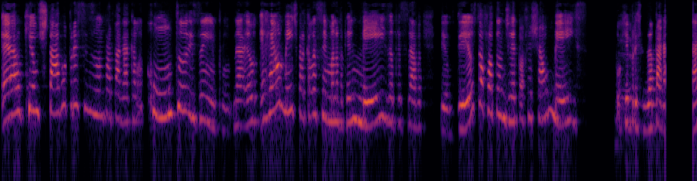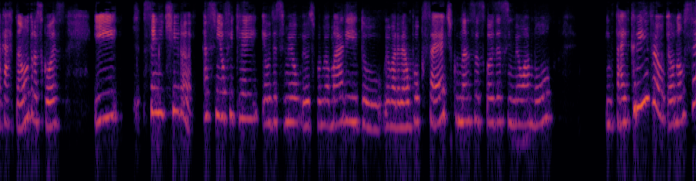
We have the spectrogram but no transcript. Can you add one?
é o que eu estava precisando para pagar aquela conta, exemplo. Né? Eu, realmente, para aquela semana, para aquele mês, eu precisava. Meu Deus, está faltando dinheiro para fechar o mês. Porque é. precisa pagar cartão, outras coisas. E, sem mentira, assim, eu fiquei, eu disse, meu, eu disse pro meu marido, meu marido é um pouco cético nessas coisas, assim, meu amor, Tá incrível. Eu não sei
